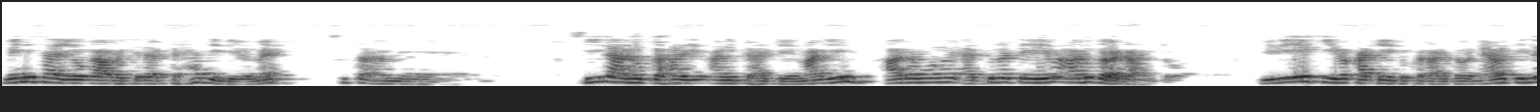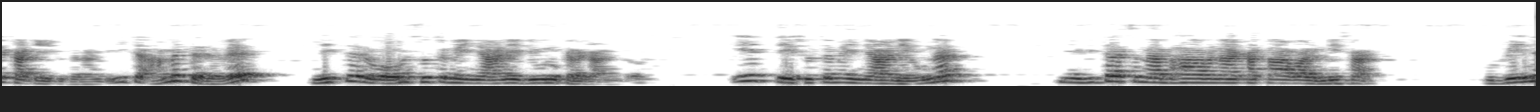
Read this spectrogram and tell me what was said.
මේ නිසා යෝගාවචරය පැහැදිලිවම සුතමේ සීලානුග්‍රහය අනිග්‍රහයේ මගේ අරමුණු ඇතුළට ඒව අඩු කර ගන්නවා. විවේකීව කටයුතු කරන්න ඕනේ. නැවතිල්ල කටයුතු කරන්න. ඊට අමතරව නිතරම සුතමේ ඥානෙ දිනු කර ගන්න ඕනේ. ඒත් ඒ සුතමේ ඥානෙ උනත් මේ විදර්ශනා භාවනා කතාවල් නිසා වෙන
